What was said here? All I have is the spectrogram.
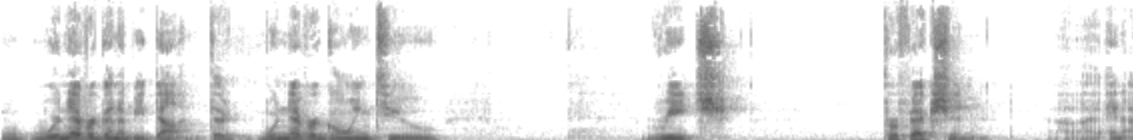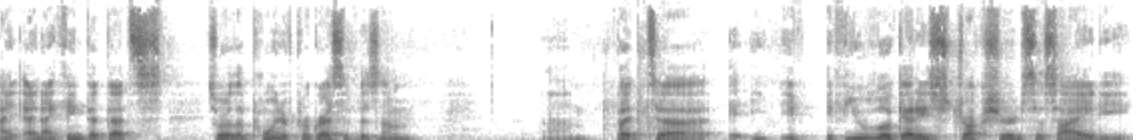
we're never going to be done. They're, we're never going to reach perfection, uh, and I and I think that that's sort of the point of progressivism. Um, but uh, if if you look at a structured society,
